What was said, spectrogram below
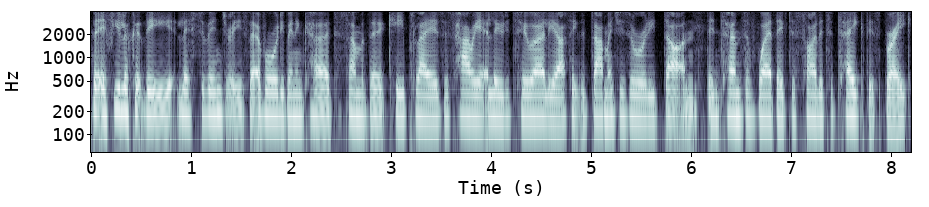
But if you look at the list of injuries that have already been incurred to some of the key players, as Harriet alluded to earlier, I think the damage is already done in terms of where they've decided to take this break.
